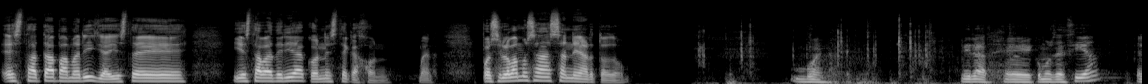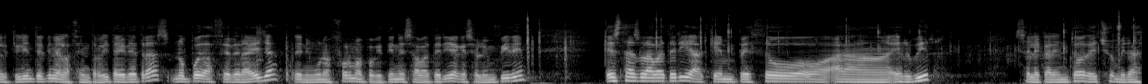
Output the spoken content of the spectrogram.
esta tapa amarilla y, este, y esta batería con este cajón. Bueno, pues se lo vamos a sanear todo. Bueno, mirad, eh, como os decía, el cliente tiene la centralita ahí detrás, no puede acceder a ella de ninguna forma porque tiene esa batería que se lo impide. Esta es la batería que empezó a hervir, se le calentó, de hecho, mirad,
